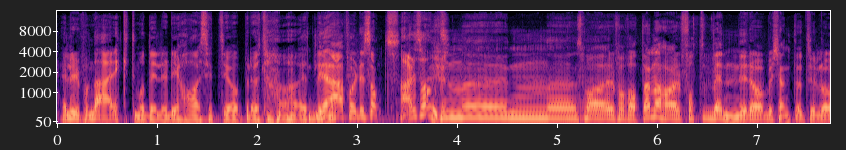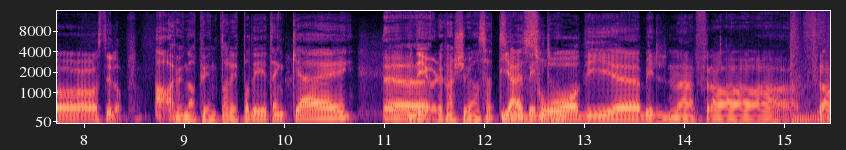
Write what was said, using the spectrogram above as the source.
Jeg lurer på om det er ekte modeller de har sittet og prøvd å Det er faktisk sant. Er det sant? Hun, eh, hun eh, som er forfatteren, har fått venner og bekjente til å stille opp. Ja, hun har pynta litt på de, tenker jeg. Men det gjør det kanskje uansett. Jeg så de eh, bildene fra, fra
